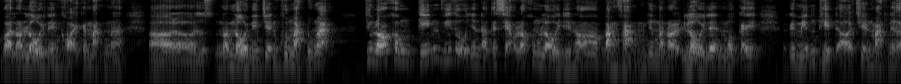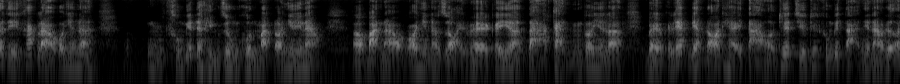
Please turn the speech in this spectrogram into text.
và nó lồi lên khỏi cái mặt uh, nó lồi lên trên khuôn mặt đúng không ạ? Chứ nó không kín ví dụ như là cái sẹo nó không lồi thì nó bằng phẳng nhưng mà nó lại lồi lên một cái cái miếng thịt ở trên mặt nữa thì khác nào coi như là ừ, không biết là hình dung khuôn mặt đó như thế nào. Ờ, bạn nào coi như là giỏi về cái uh, tả cảnh coi như là về cái nét đẹp đó thì hãy tả hội thuyết siêu thuyết không biết tả như nào nữa.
